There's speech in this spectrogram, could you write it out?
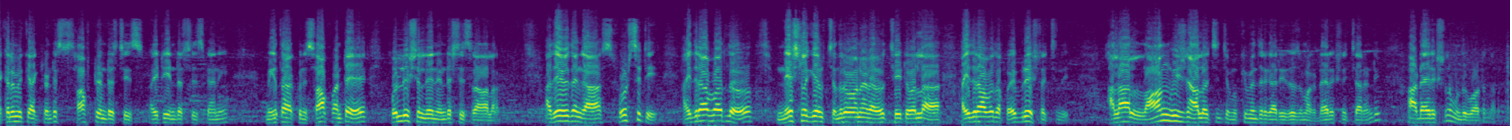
ఎకనామిక్ యాక్టివ్ అంటే సాఫ్ట్ ఇండస్ట్రీస్ ఐటీ ఇండస్ట్రీస్ కానీ మిగతా కొన్ని సాఫ్ట్ అంటే పొల్యూషన్ లేని ఇండస్ట్రీస్ రావాలా? అదేవిధంగా స్పోర్ట్స్ సిటీ హైదరాబాద్లో నేషనల్ గేమ్స్ చంద్రబాబు నాయుడు చేయటం వల్ల హైదరాబాద్ ఒక వైబ్రేషన్ వచ్చింది. అలా లాంగ్ విజన్ ఆలోచించే ముఖ్యమంత్రి గారు ఈరోజు మాకు డైరెక్షన్ ఇచ్చారండి. ఆ డైరెక్షన్లో ముందుకు పోవడం జరుగుతుంది.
